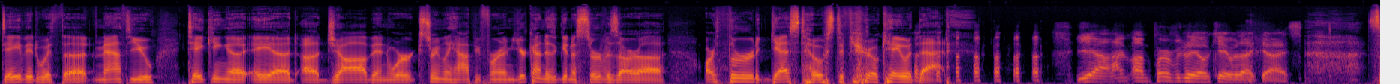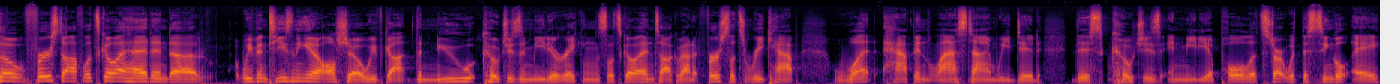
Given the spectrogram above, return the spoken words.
David with uh, Matthew taking a, a, a, job, and we're extremely happy for him. You're kind of going to serve as our uh, our third guest host, if you're okay with that. yeah, I'm I'm perfectly okay with that, guys. So first off, let's go ahead and uh, we've been teasing it all show. We've got the new coaches and media rankings. Let's go ahead and talk about it. First, let's recap what happened last time we did this coaches and media poll. Let's start with the single A.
